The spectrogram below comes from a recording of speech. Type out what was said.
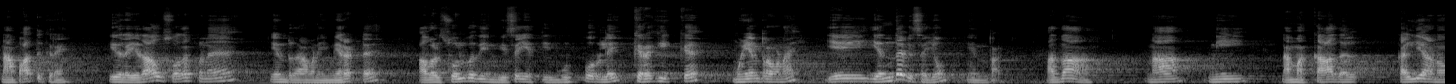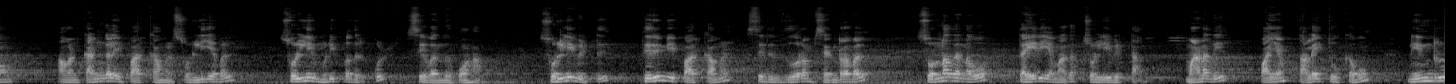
நான் பார்த்துக்கிறேன் இதில் ஏதாவது சொதப்பின என்று அவனை மிரட்ட அவள் சொல்வதின் விஷயத்தின் உட்பொருளை கிரகிக்க முயன்றவனாய் ஏ எந்த விஷயம்? என்றான். அதான் நான் நீ நம்ம காதல் கல்யாணம் அவன் கண்களை பார்க்காமல் சொல்லியவள் சொல்லி முடிப்பதற்குள் சிவந்து போனான். சொல்லிவிட்டு திரும்பி பார்க்காமல் சிறிது தூரம் சென்றவள் சொன்னதென்னவோ தைரியமாக சொல்லிவிட்டாள். மனதில் பயம் தலை தூக்கவும் நின்று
